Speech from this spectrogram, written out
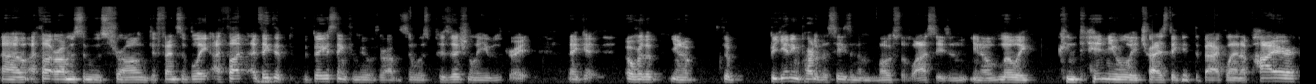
Um, I thought Robinson was strong defensively. I thought I think that the biggest thing for me with Robinson was positionally he was great. Like over the you know the beginning part of the season and most of last season, you know Lilley continually tries to get the back line up higher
